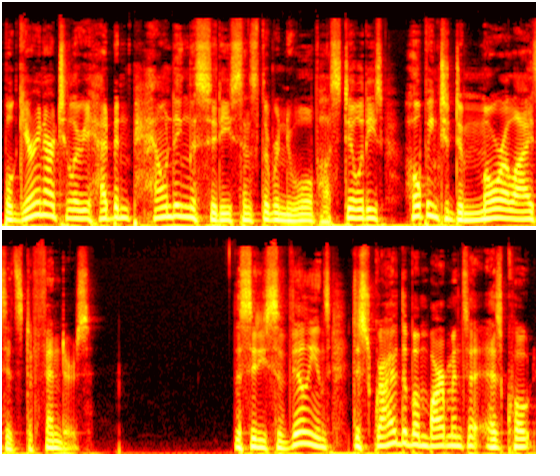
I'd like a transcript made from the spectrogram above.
Bulgarian artillery had been pounding the city since the renewal of hostilities, hoping to demoralize its defenders. The city's civilians described the bombardments as, quote,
